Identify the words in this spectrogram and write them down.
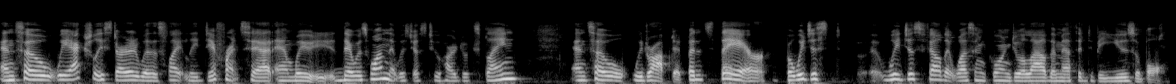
And so we actually started with a slightly different set, and we there was one that was just too hard to explain, and so we dropped it. But it's there, but we just we just felt it wasn't going to allow the method to be usable.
